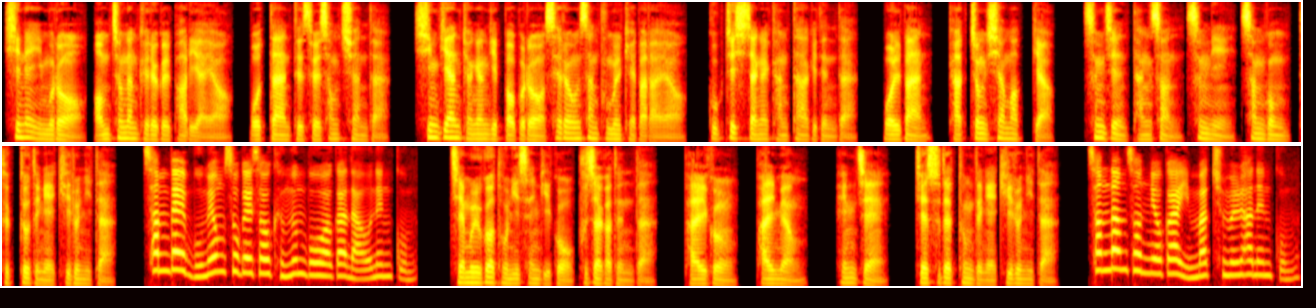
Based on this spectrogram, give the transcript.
신의 힘으로 엄청난 괴력을 발휘하여 못다한 뜻을 성취한다. 신기한 경영기법으로 새로운 상품을 개발하여 국제시장을 강타하게 된다. 월반, 각종 시험 합격, 승진, 당선, 승리, 성공, 득도 등의 기운이다. 삼배 무명 속에서 금은 보화가 나오는 꿈. 재물과 돈이 생기고 부자가 된다. 발굴, 발명, 횡재, 재수대통 등의 기운이다. 선남선녀가 입맞춤을 하는 꿈.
